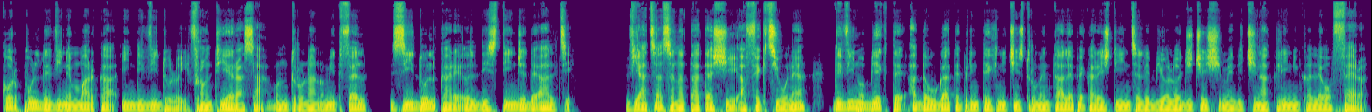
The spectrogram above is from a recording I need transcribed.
Corpul devine marca individului, frontiera sa, într-un anumit fel, zidul care îl distinge de alții. Viața, sănătatea și afecțiunea devin obiecte adăugate prin tehnici instrumentale pe care științele biologice și medicina clinică le oferă.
